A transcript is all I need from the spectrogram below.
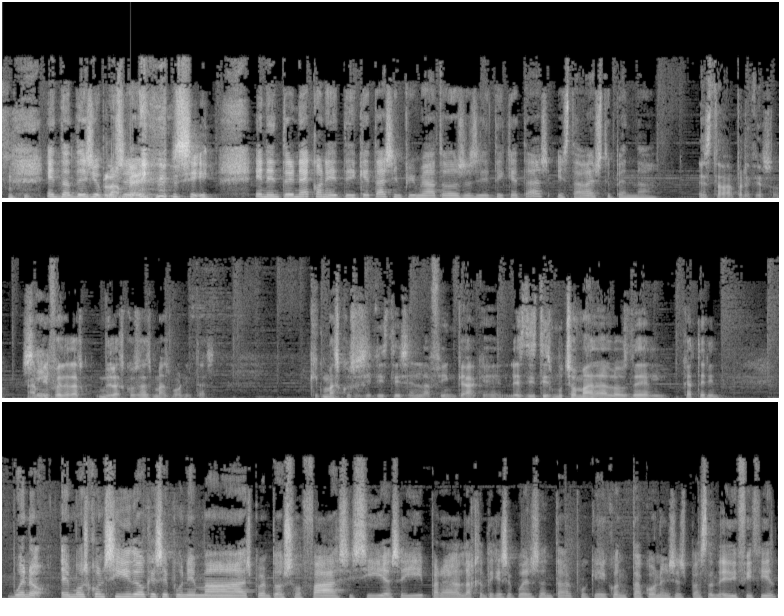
Entonces yo puse, sí, en internet con etiquetas, imprimía todas las etiquetas y estaba estupenda. Estaba precioso. A Sí. mí fue de las, de las cosas más bonitas. ¿Qué más cosas hicisteis en la finca? que ¿Les disteis mucho mal a los del catering? Bueno, hemos conseguido que se pone más, por ejemplo, sofás y sillas ahí para la gente que se puede sentar, porque con tacones es bastante difícil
